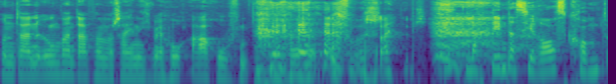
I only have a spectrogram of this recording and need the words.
und dann irgendwann darf man wahrscheinlich nicht mehr Hurra rufen. Wahrscheinlich. Nachdem das hier rauskommt.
